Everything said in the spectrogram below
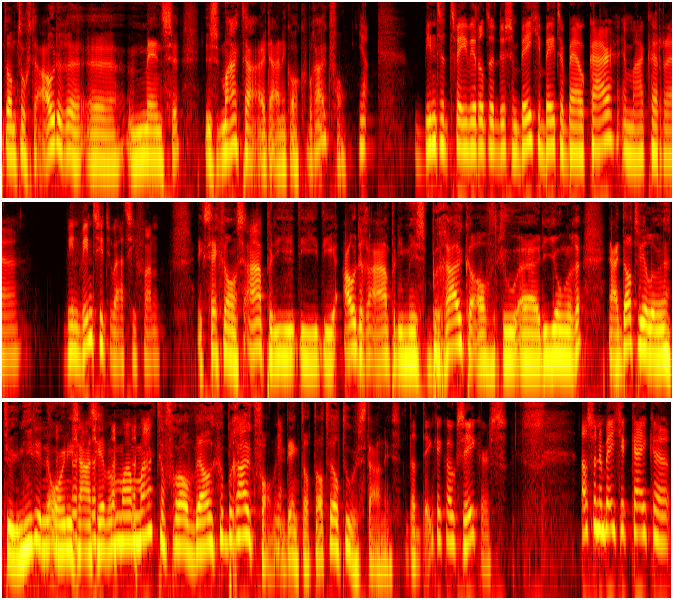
dan toch de oudere mensen. Dus maak daar uiteindelijk ook gebruik van. Ja bind de twee werelden dus een beetje beter bij elkaar en maak er win-win situatie van. Ik zeg wel eens apen, die, die, die oudere apen, die misbruiken af en toe uh, die jongeren. Nou, dat willen we natuurlijk niet in de organisatie hebben, maar maak er vooral wel gebruik van. Ik denk dat dat wel toegestaan is. Dat denk ik ook zekers. Als we een beetje kijken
